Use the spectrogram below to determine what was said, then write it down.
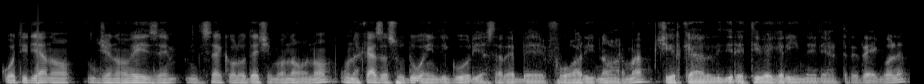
quotidiano genovese Il secolo XIX, una casa su due in Liguria sarebbe fuori norma, circa le direttive green e le altre regole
